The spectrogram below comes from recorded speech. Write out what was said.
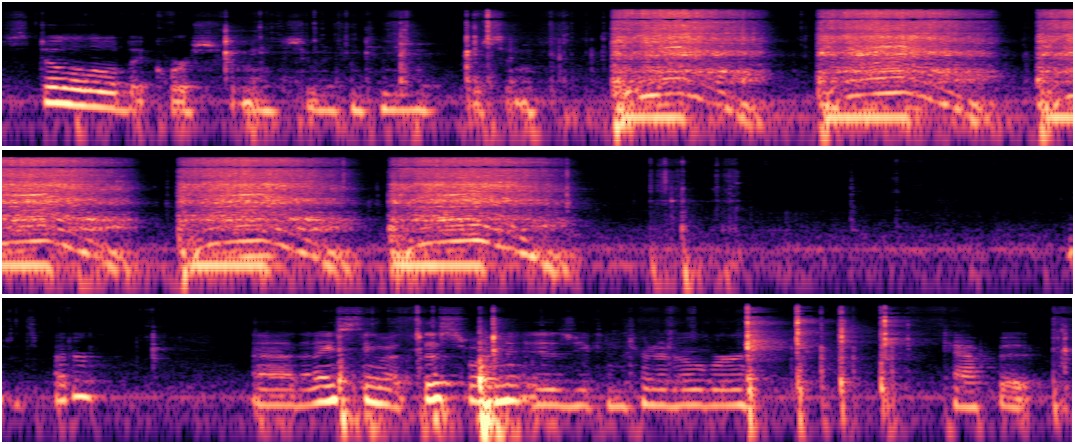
still a little bit coarse for me, so I'm gonna continue pulsing. Nice thing about this one is you can turn it over, tap it,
